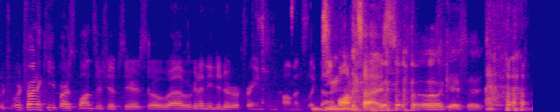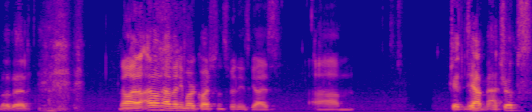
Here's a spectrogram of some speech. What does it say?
we're, we're trying to keep our sponsorships here, so uh, we're gonna need you to refrain from comments like that. Demonetized. oh, okay, fine. My bad. no, I, I don't have any more questions for these guys. Um, Get to Yep. matchups.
